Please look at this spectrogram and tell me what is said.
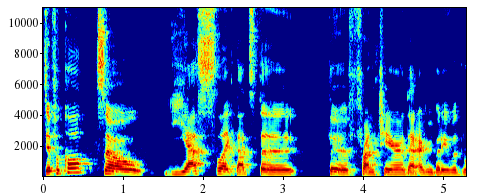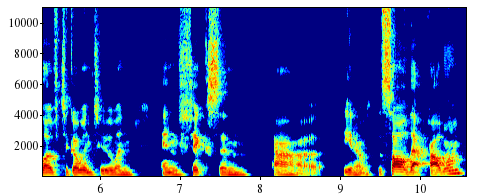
difficult. So, yes, like that's the the frontier that everybody would love to go into and and fix and uh, you know solve that problem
